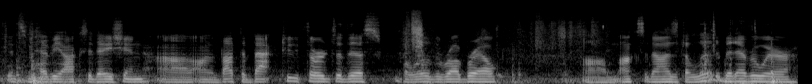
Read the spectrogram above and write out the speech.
Getting some heavy oxidation uh, on about the back two thirds of this, below the rub rail. Um, oxidized a little bit everywhere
